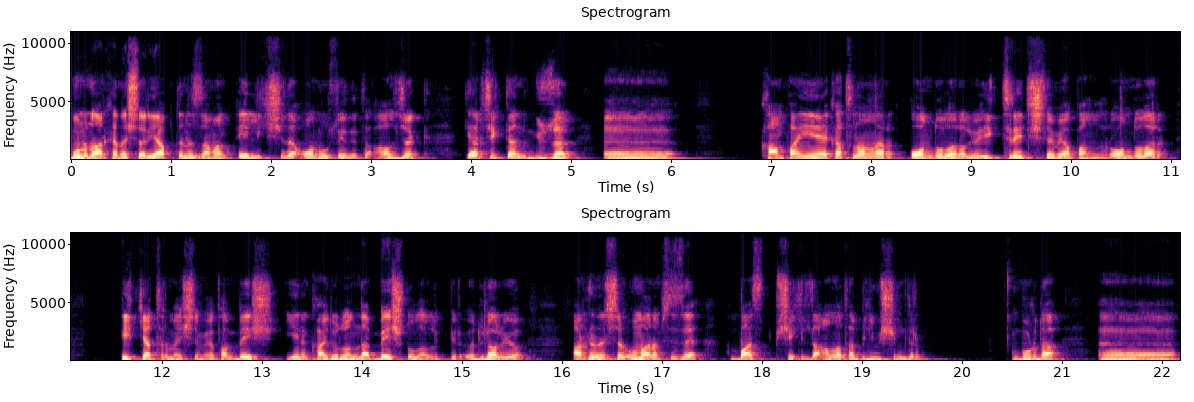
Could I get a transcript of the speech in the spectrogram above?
Bunu da arkadaşlar yaptığınız zaman 50 kişi de 10 USDT alacak. Gerçekten güzel. Ee, kampanyaya katılanlar 10 dolar alıyor. İlk trade işlemi yapanlar 10 dolar. İlk yatırma işlemi yapan 5, yeni kaydolan da 5 dolarlık bir ödül alıyor. Arkadaşlar umarım size basit bir şekilde anlatabilmişimdir. Burada eee,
